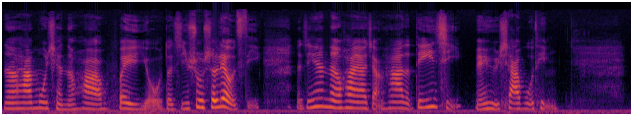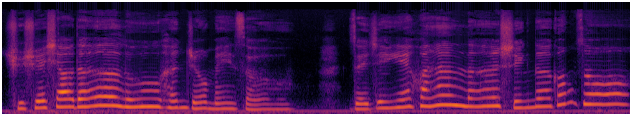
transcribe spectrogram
那它目前的话会有的集数是六集。那今天的话要讲它的第一集，梅雨下不停。去学校的路很久没走，最近也换了新的工作。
